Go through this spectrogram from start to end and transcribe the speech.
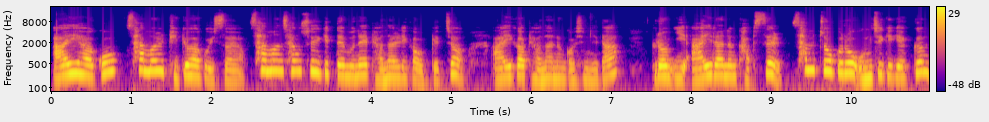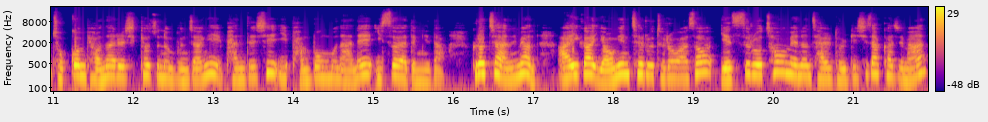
i하고 3을 비교하고 있어요. 3은 상수이기 때문에 변할 리가 없겠죠? i가 변하는 것입니다. 그럼 이 i라는 값을 3쪽으로 움직이게끔 조건 변화를 시켜주는 문장이 반드시 이 반복문 안에 있어야 됩니다. 그렇지 않으면 i가 0인 채로 들어와서 yes로 처음에는 잘 돌기 시작하지만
